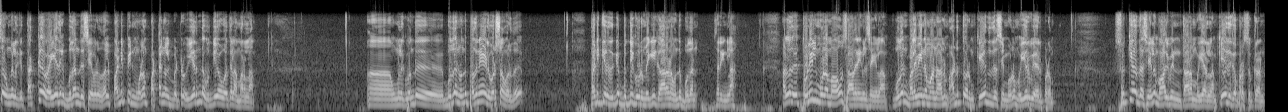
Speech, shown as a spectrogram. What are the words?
ஸோ உங்களுக்கு தக்க வயதில் புதன் திசை வருவதால் படிப்பின் மூலம் பட்டங்கள் பெற்று உயர்ந்த உத்தியோகத்தில் அமரலாம். உங்களுக்கு வந்து புதன் வந்து பதினேழு வருஷம் வருது. படிக்கிறதுக்கு புத்தி கூர்மைக்கு காரணம் வந்து புதன். சரிங்களா? அல்லது தொழில் மூலமாகவும் சாதனைகள் செய்யலாம். புதன் பலவீனமானாலும் அடுத்து வரும் கேது திசை மூலம் உயர்வு ஏற்படும். சுக்கிர தசையிலும் வாழ்வின் தரம் உயரலாம். கேதுக்கு அப்புறம் சுக்கரன்.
